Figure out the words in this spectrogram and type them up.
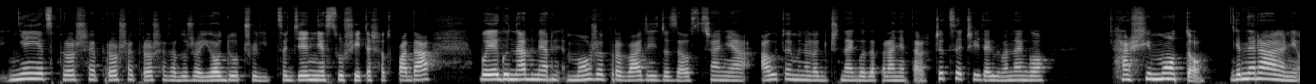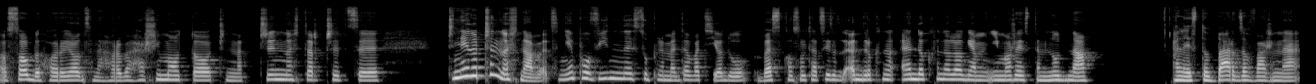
Nie jedz proszę, proszę, proszę za dużo jodu, czyli codziennie sushi też odpada, bo jego nadmiar może prowadzić do zaostrzenia autoimmunologicznego zapalenia tarczycy, czyli tak zwanego Hashimoto. Generalnie osoby chorujące na chorobę Hashimoto, czy na czynność tarczycy, czy niedoczynność nawet, nie powinny suplementować jodu bez konsultacji z endokrynologiem i może jestem nudna, ale jest to bardzo ważne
